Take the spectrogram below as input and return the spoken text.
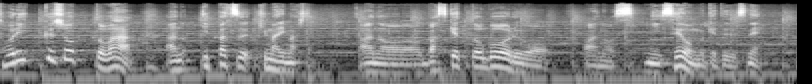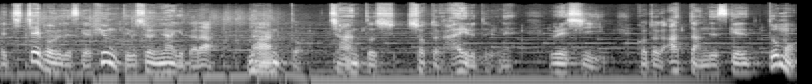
トリックショットはあの一発決まりました。あのバスケットゴールをあのに背を向けてですねちっちゃいボールですけどヒュンって後ろに投げたらなんとちゃんとショットが入るというね嬉しいことがあったんですけれども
